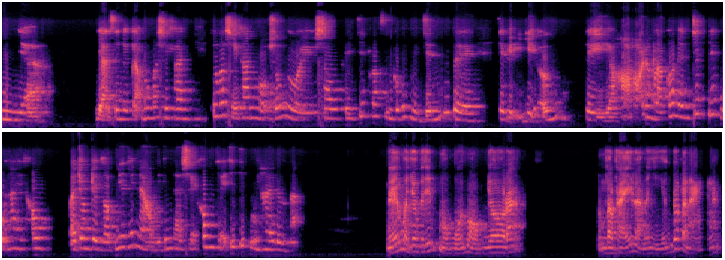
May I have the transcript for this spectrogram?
Ừ, dạ. Dạ xin được cảm ơn bác sĩ khanh. Thưa bác sĩ khanh, một số người sau khi chích vaccine covid 19 về thì bị dị ứng, thì họ hỏi rằng là có nên chích tiếp mũi hai hay không? Và trong trường hợp như thế nào thì chúng ta sẽ không thể chích tiếp mũi hai được ạ? Nếu mà chúng ta chích một mũi một vô đó chúng ta thấy là nó dị ứng rất là nặng á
